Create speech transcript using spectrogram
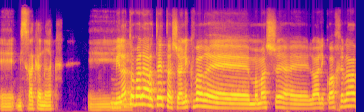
אה, משחק ענק. אה, מילה טובה לארטטה, שאני כבר אה, ממש אה, לא היה לי כוח אליו.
